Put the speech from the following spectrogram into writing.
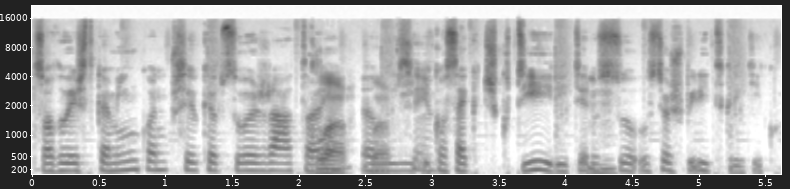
só dou este caminho quando percebo que a pessoa já tem Claro, claro. ali Sim. e consegue discutir e ter o, Uhum. seu, o seu espírito crítico.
